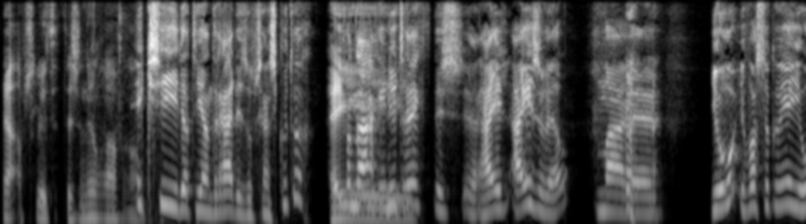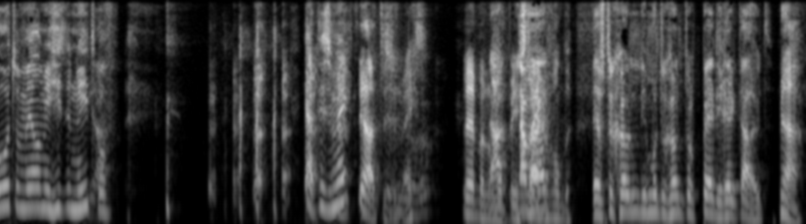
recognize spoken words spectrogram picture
ja, absoluut. Het is een heel raar verhaal. Ik zie dat hij aan het rijden is op zijn scooter. Hey. Vandaag in Utrecht. Dus eh, hij, hij is er wel. Maar eh, je, hoort, je was het ook weer, je hoort hem wel, maar je ziet hem niet. Of... ja, het is hem echt. Ja, het is hem echt. We hebben hem op nou, Insta maar- gevonden. Toch gewoon, die moeten gewoon toch per direct uit. Ja,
